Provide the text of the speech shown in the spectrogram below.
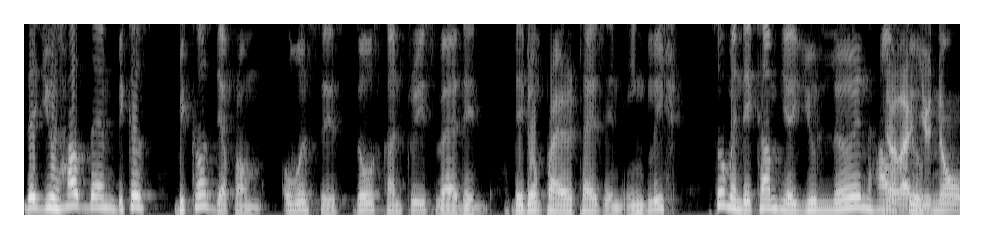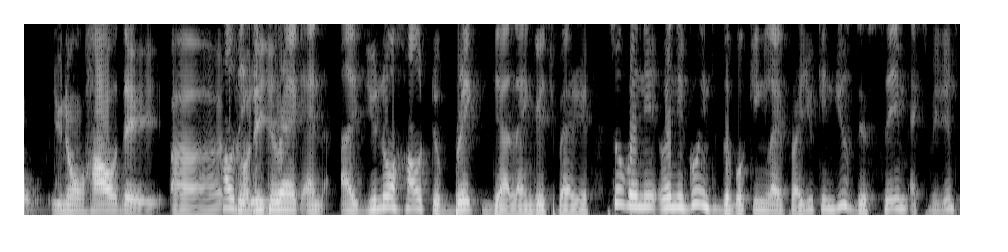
that you help them because because they're from overseas those countries where they they don't prioritize in english so when they come here you learn how yeah, like to you know, you know how they uh how they interact and uh, you know how to break their language barrier. So when you when you go into the working life right you can use the same experience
